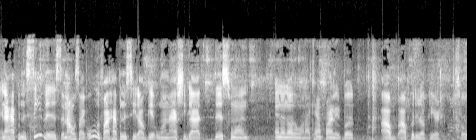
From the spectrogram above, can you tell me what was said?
And I happened to see this and I was like, oh, if I happen to see it, I'll get one. I actually got this one and another one. I can't find it, but I'll, I'll put it up here. So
